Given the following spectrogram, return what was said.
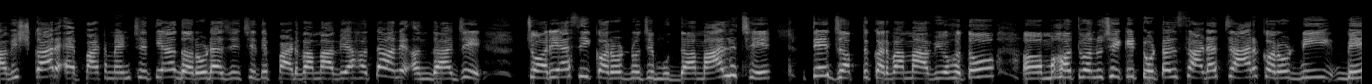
આવિષ્કાર એપાર્ટમેન્ટ છે, ત્યાં દરોડા જે છે તે પાડવામાં આવ્યા હતા અને અંદાજે ચોર્યાસી કરોડનો જે મુદ્દામાલ છે તે જપ્ત કરવામાં આવ્યો હતો. મહત્વનું છે કે ટોટલ સાડા ચાર કરોડની બે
